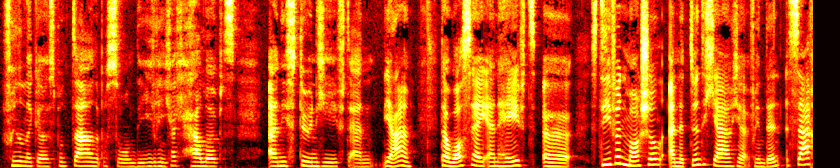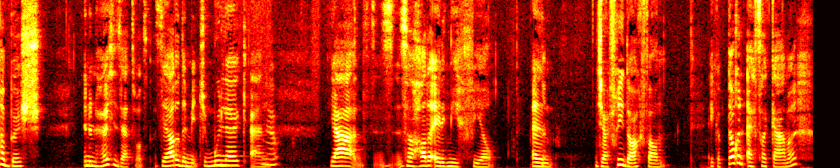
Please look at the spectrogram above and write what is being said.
vriendelijke, spontane persoon die iedereen graag helpt en die steun geeft. En ja, dat was hij. En hij heeft eh Steven Marshall en een 20-jarige vriendin Sarah Bush in hun huis gezet. Want ze hadden het een beetje moeilijk en Ja. ze hadden eigenlijk niet veel. En Jeffrey dacht van, ik heb toch een extra kamer.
